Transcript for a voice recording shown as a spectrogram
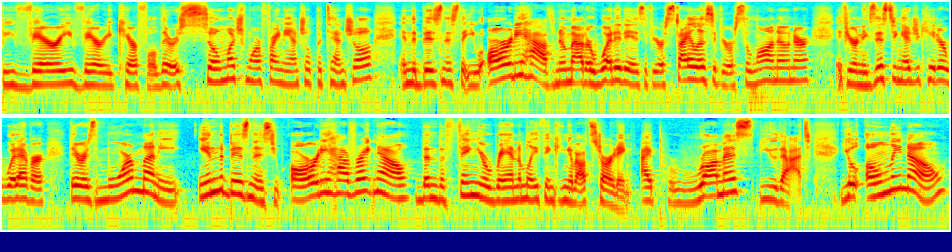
be very, very careful. There is so much more financial potential in the business that you already have, no matter what it is. If you're a stylist, if you're a salon owner, if you're an existing educator, whatever, there is more money in the business you already have right now than the thing you're randomly thinking about starting. I promise you that. You'll only know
